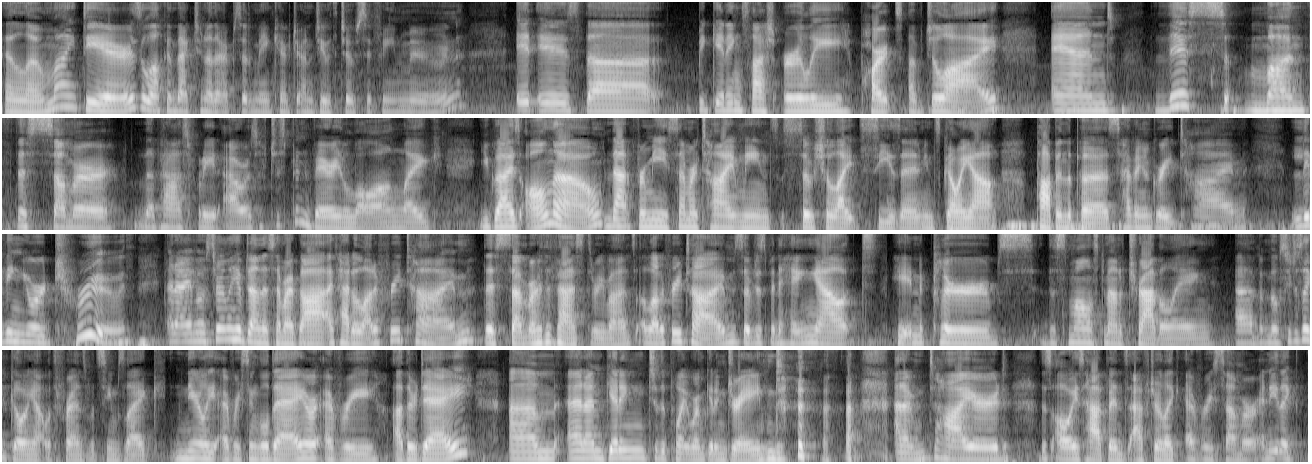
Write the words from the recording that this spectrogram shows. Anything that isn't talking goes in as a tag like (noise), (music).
Hello, my dears. Welcome back to another episode of Main Character Energy with Josephine Moon. It is the beginning slash early parts of July, and this month, this summer, the past 48 hours have just been very long. Like, you guys all know that for me, summertime means socialite season, means going out, popping the puss, having a great time living your truth. And I most certainly have done this summer. I've got I've had a lot of free time this summer, (laughs) the past three months, a lot of free time. So I've just been hanging out, hitting clubs, the smallest amount of traveling. Uh, but mostly just like going out with friends, what seems like nearly every single day or every other day. Um, and I'm getting to the point where I'm getting drained (laughs) and I'm tired. This always happens after like every summer. Any like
